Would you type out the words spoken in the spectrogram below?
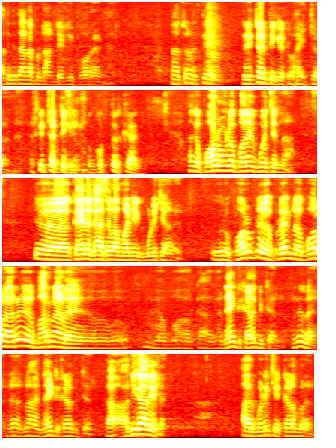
அதுக்கு தானே இப்போ நான் டெல்லி போகிறேன்னு நான் சொன்னேன் ரிட்டர்ன் டிக்கெட் வாங்கிக்கோன்னு. ரிட்டர்ன் டிக்கெட் கொடுத்துருக்காங்க. அங்கே போனவுடனே பதவி போச்சுன்னா கையில் காசெல்லாம் மாட்டிட்டு முடிக்காது. இவர் புறப்பட்டு பிளேனில் போகிறாரு மறுநாள் நைட்டு கிளம்பிட்டார். இல்லை இல்லை நான் நைட்டு கிளம்பிட்டார். அதிகாலையில் ஆறு மணிக்கு கிளம்புறாரு.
